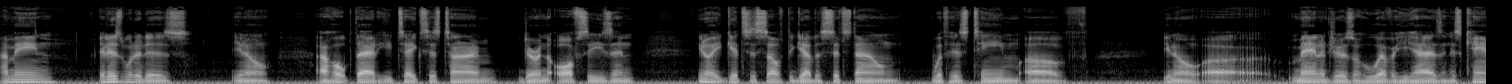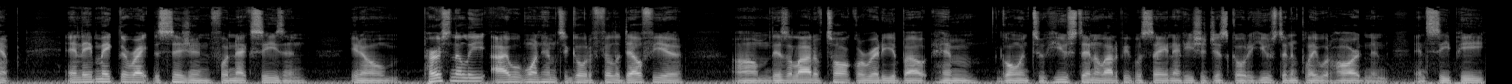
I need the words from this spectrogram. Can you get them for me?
I mean, it is what it is. You know, I hope that he takes his time during the off season. You know, he gets himself together, sits down with his team of, you know, uh, managers or whoever he has in his camp, and they make the right decision for next season. You know, personally, I would want him to go to Philadelphia. Um, there's a lot of talk already about him going to Houston. A lot of people saying that he should just go to Houston and play with Harden and, and CP.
